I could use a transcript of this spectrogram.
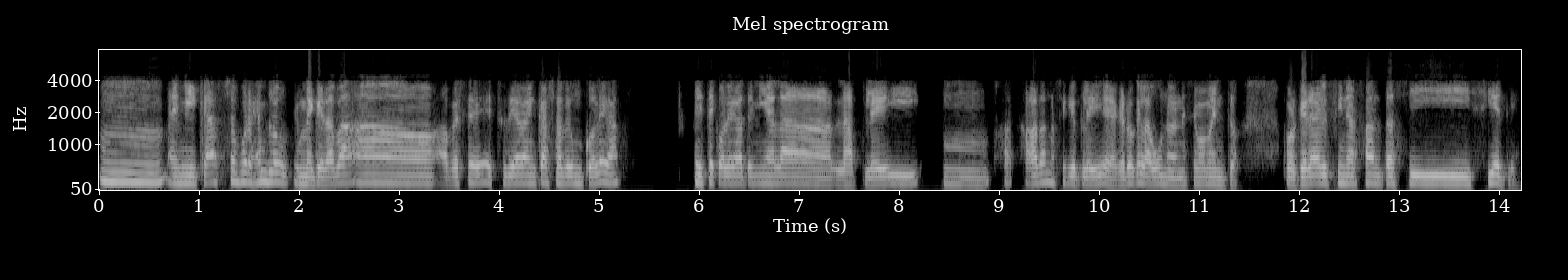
mm, en mi caso, por ejemplo, me quedaba a, a veces estudiaba en casa de un colega, y este colega tenía la, la Play, mm, ahora no sé qué Play era, creo que la 1 en ese momento, porque era el Final Fantasy 7.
